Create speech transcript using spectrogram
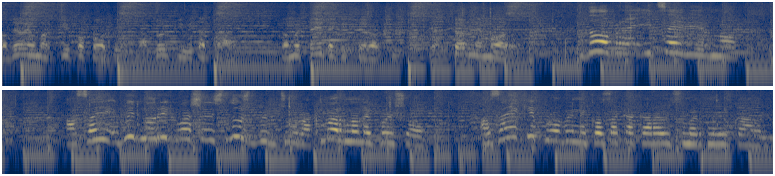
ходили в морські походи на турків і татар. Тому штани такі широкі, як Чорне море. Добре, і це вірно. А за видно, рік вашої служби в джурах марно не пройшов. А за які провини козака карають смертною карою?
